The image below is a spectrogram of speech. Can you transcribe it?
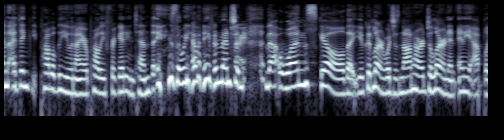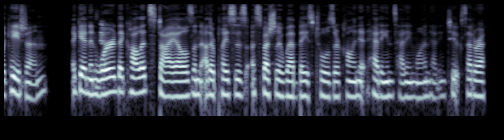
And I think probably you and I are probably forgetting 10 things that we haven't even mentioned. Right. That one skill that you could learn, which is not hard to learn in any application. Again, in Word, they call it styles, and other places, especially web based tools, they're calling it headings, heading one, heading two, etc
